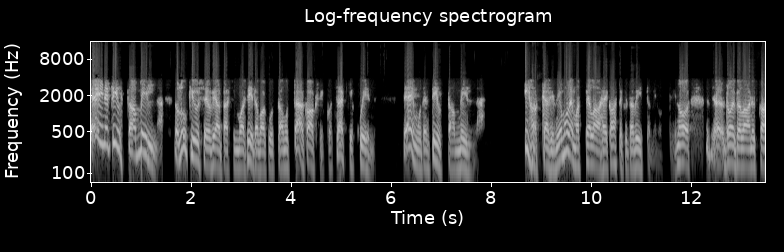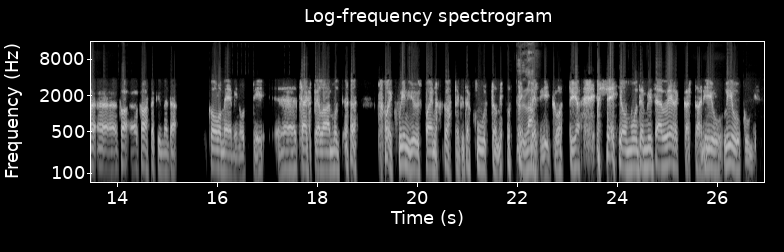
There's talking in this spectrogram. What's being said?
ei ne tilttaa millään. No Lukius ei ole vielä päässyt mua siitä vakuuttaa, mutta tämä kaksikko, Jack ja Quinn, ne ei muuten tilttaa millään. Ihan käsin. Ja molemmat pelaa hei 25 minuuttia. No toi pelaa nyt ka, ka, 23 minuuttia. Jack pelaa, mutta toi Quinn Hughes painaa 26 minuuttia Kyllä. peliin kohti. Ja, ja, se ei ole muuten mitään verkkasta liu, liukumista.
